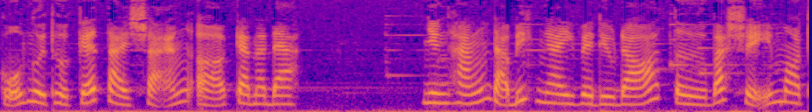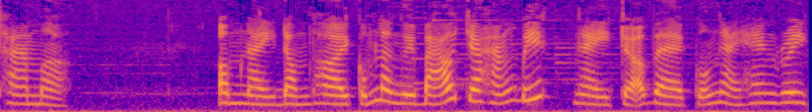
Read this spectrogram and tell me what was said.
của người thừa kế tài sản ở Canada. Nhưng hắn đã biết ngay về điều đó từ bác sĩ Mortimer. Ông này đồng thời cũng là người báo cho hắn biết ngày trở về của ngài Henry.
